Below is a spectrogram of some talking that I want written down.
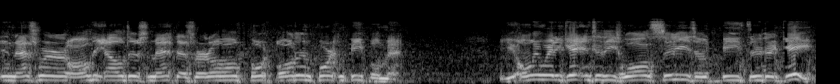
and that's where all the elders met. That's where all all the important people met. The only way to get into these walled cities would be through the gate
